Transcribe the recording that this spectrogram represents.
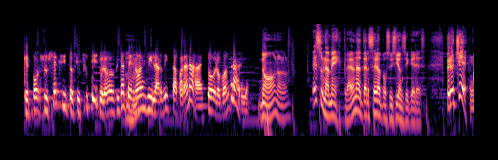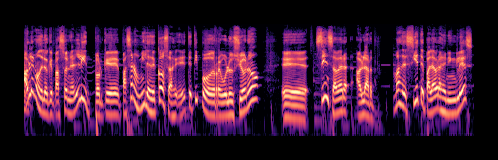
que por sus éxitos y sus títulos, fíjate, no es bilardista para nada, es todo lo contrario. No, no, no. Es una mezcla, es una tercera posición si querés. Pero che, hablemos de lo que pasó en el lead, porque pasaron miles de cosas. Este tipo revolucionó eh, sin saber hablar más de siete palabras en inglés.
